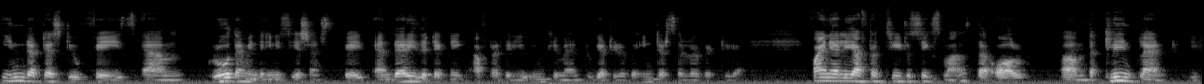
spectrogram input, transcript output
in the test tube phase um, grow them in the initiation phase, and there is a technique after that you implement to get rid of the intercellular bacteria. Finally, after three to six months, the all um, the clean plant, if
